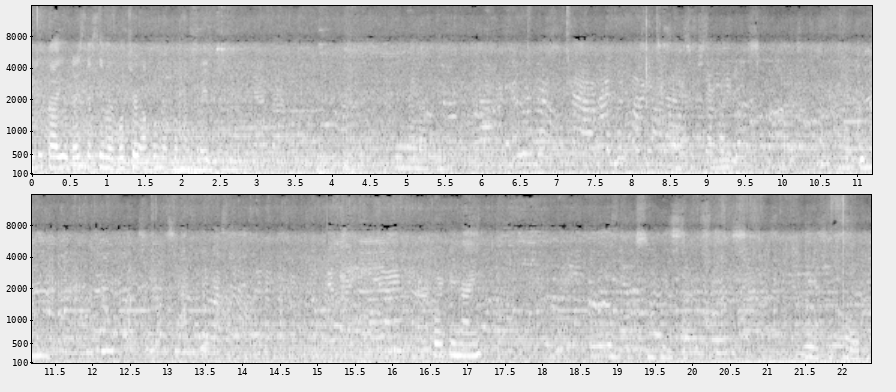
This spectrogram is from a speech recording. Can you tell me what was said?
Pili tayo guys kasi may voucher ako na 200. Tingnan natin. 49. Oo, experience. Yes, it's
